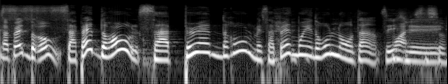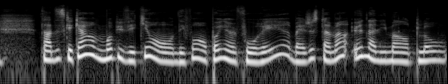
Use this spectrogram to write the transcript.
Ça peut être drôle. Ça peut être drôle. Ça peut être drôle, mais ça peut être moins drôle longtemps. tu sais. Ouais, Je- c'est ça. Tandis que quand moi puis Vicky, on, des fois, on pogne un fou rire, ben justement, une alimente l'autre.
